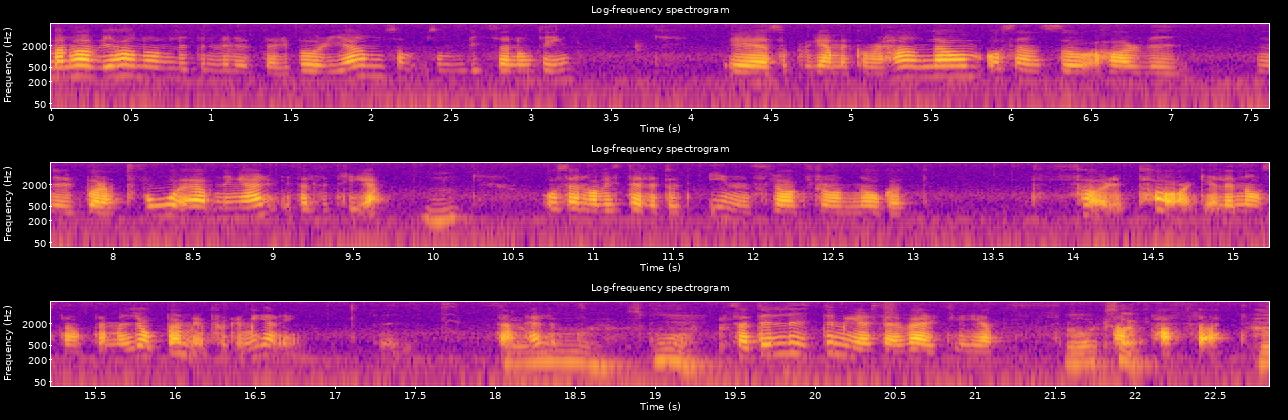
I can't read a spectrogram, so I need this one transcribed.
man har, vi har någon liten minut där i början som, som visar någonting eh, som programmet kommer att handla om. Och sen så har vi nu bara två övningar istället för tre. Mm. Och sen har vi istället ett inslag från något företag eller någonstans där man jobbar med programmering i samhället. Ja, smart. Så att det är lite mer så här verklighetsanpassat. Ja.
